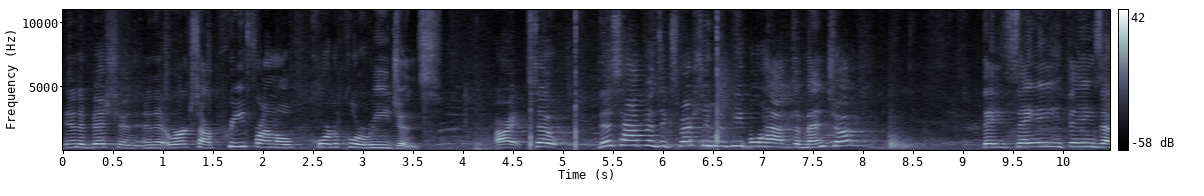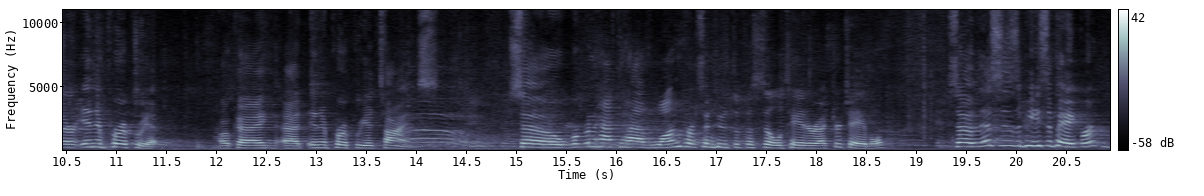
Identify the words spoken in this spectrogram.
inhibition, and it works our prefrontal cortical regions. All right, so this happens especially when people have dementia. They say things that are inappropriate, okay, at inappropriate times. So we're going to have to have one person who's the facilitator at your table. So this is a piece of paper.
